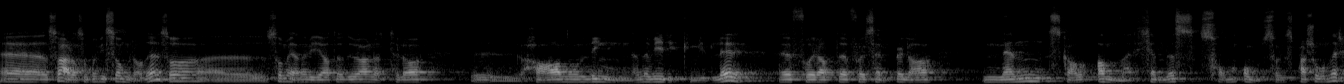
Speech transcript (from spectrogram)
eh, så er det også på visse områder så, eh, så mener vi at du er nødt til å eh, ha noen lignende virkemidler eh, for at uh, f.eks. da menn skal anerkjennes som omsorgspersoner.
